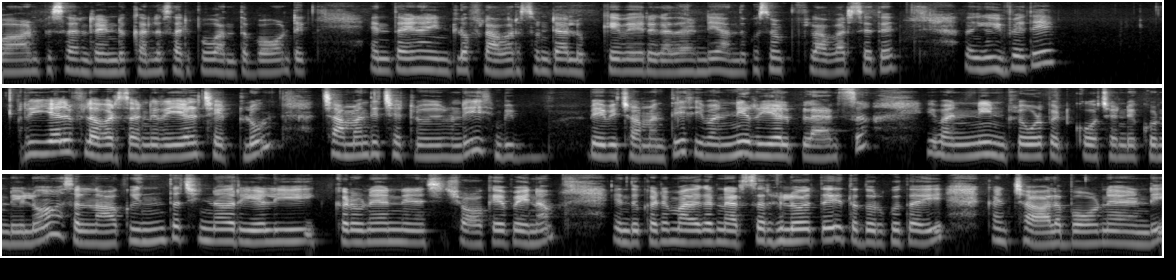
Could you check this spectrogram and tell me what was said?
బాగా అనిపిస్తుంది రెండు కళ్ళు సరిపోవు. అంత బాగుంటాయి. ఎంతైనా ఇంట్లో ఫ్లవర్స్ ఉంటే ఆ లుక్కే వేరు కదండి అందుకోసం ఫ్లవర్స్ అయితే ఇవైతే రియల్ ఫ్లవర్స్ అండి రియల్ చెట్లు చామంతి చెట్లు చూడండి బేబీ చామంతి ఇవన్నీ రియల్ ప్లాంట్స్. ఇవన్నీ ఇంట్లో కూడా పెట్టుకోవచ్చండి కుండీలో. అసలు నాకు ఇంత చిన్న రియల్ ఇక్కడ ఉన్నాయని నేను షాక్ అయిపోయినా. ఎందుకంటే మా దగ్గర నర్సరీలో అయితే ఇంత దొరుకుతాయి. కానీ చాలా బాగున్నాయండి.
